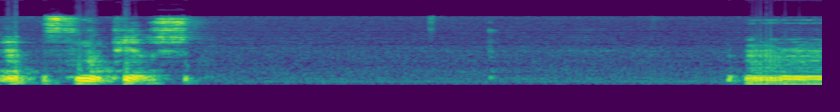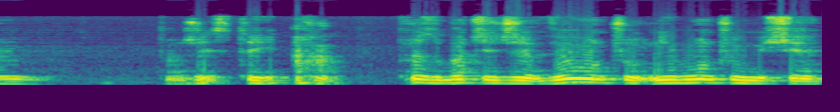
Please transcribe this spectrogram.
e, strona pierwsza. Ym, Parzystej. Aha, proszę zobaczyć, że wyłączył, nie włączył mi się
